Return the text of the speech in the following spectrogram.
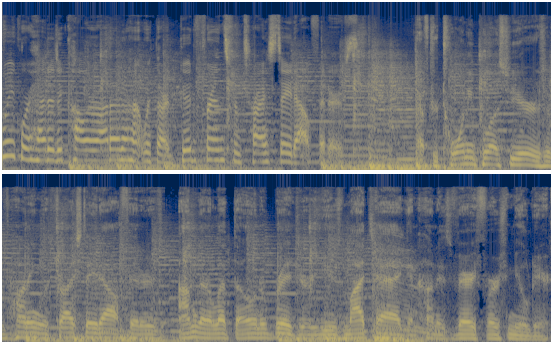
week we're headed to Colorado to hunt with our good friends from Tri-State Outfitters. After 20 plus years of hunting with Tri-State Outfitters, I'm going to let the owner Bridger use my tag and hunt his very first mule deer.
